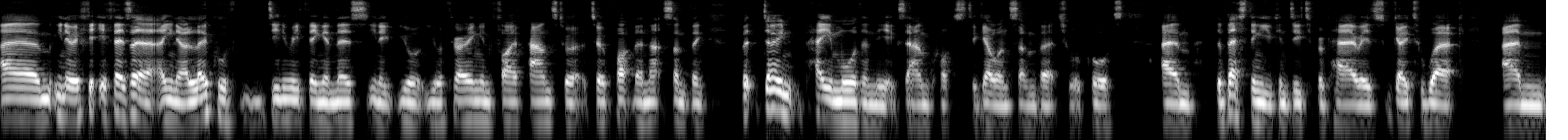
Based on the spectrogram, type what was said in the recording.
Um, you know, if if there's a, a you know a local deanery thing and there's you know you're you're throwing in five pounds to a to a pot, then that's something. But don't pay more than the exam costs to go on some virtual course. Um, the best thing you can do to prepare is go to work, um,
